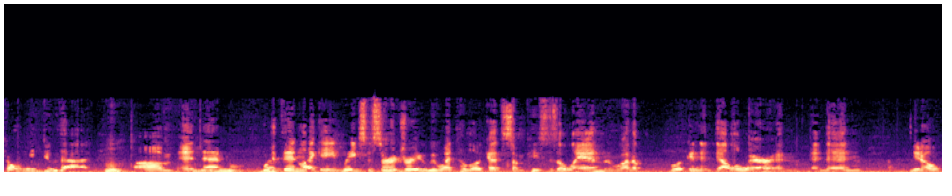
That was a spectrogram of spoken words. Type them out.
don't we do that? Um, and then within like eight weeks of surgery, we went to look at some pieces of land and we wound up looking in Delaware, and and then you know,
